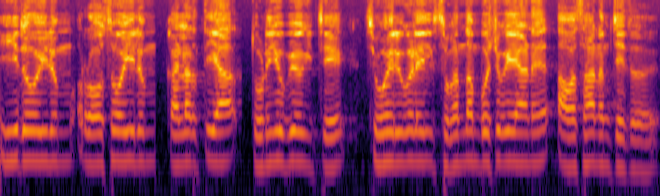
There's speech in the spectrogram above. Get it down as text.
ഈദോയിലും റോസോയിലും കലർത്തിയ തുണി ഉപയോഗിച്ച് ചുവരുകളിൽ സുഗന്ധം പൂശുകയാണ് അവസാനം ചെയ്തത്.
